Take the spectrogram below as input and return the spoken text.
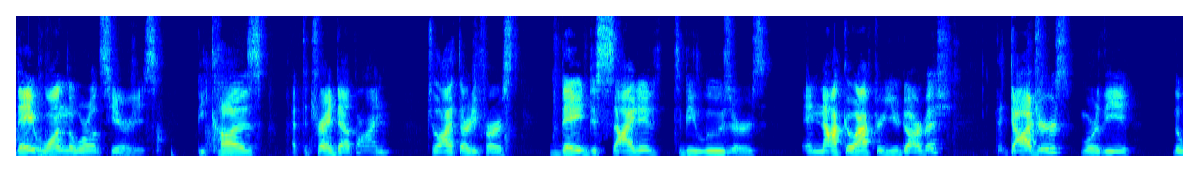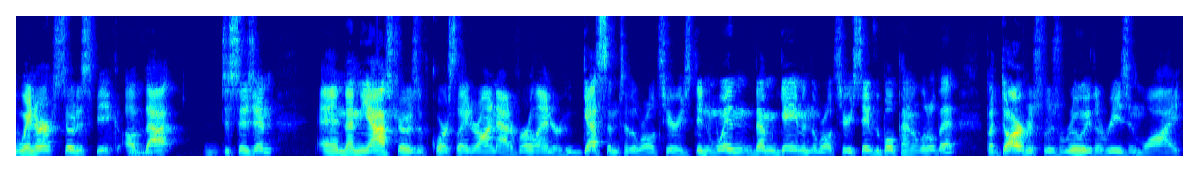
they won the World Series because at the trade deadline, July 31st, they decided to be losers and not go after you, Darvish. The Dodgers were the the winner, so to speak, of Mhm. that decision. And then the Astros, of course, later on out of Verlander, who gets them to the World Series, didn't win them game in the World Series, saved the bullpen a little bit, but Darvish was really the reason why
